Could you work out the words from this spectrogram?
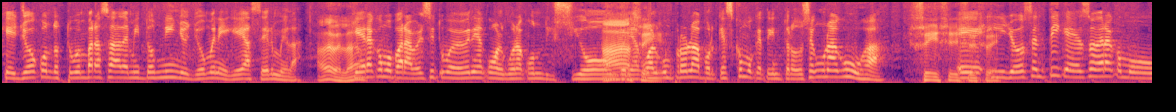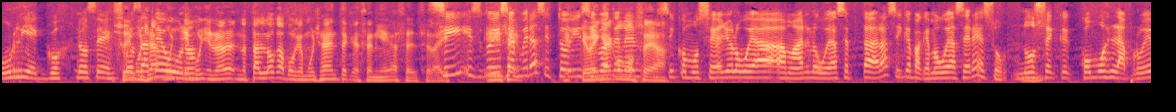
que yo cuando estuve embarazada de mis dos niños, yo me negué a hacérmela. Ah, ¿de verdad? Que era como para ver si tu bebé venía con alguna condición, Ah, venía sí. con algún problema, porque es como que te introducen una aguja. Sí, sí, Eh, sí. sí. Y yo sentí que eso era como un riesgo, no sé, Sí, cosas mucha- de uno. no, no estás loca porque mucha gente que se niega a hacérsela. Sí, y si tú dices, mira, si estoy, que si va a tener, como sea. si como sea, yo lo voy a amar y lo voy a aceptar, así que ¿para qué me voy a hacer eso? No sé qué, cómo es la prueba,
